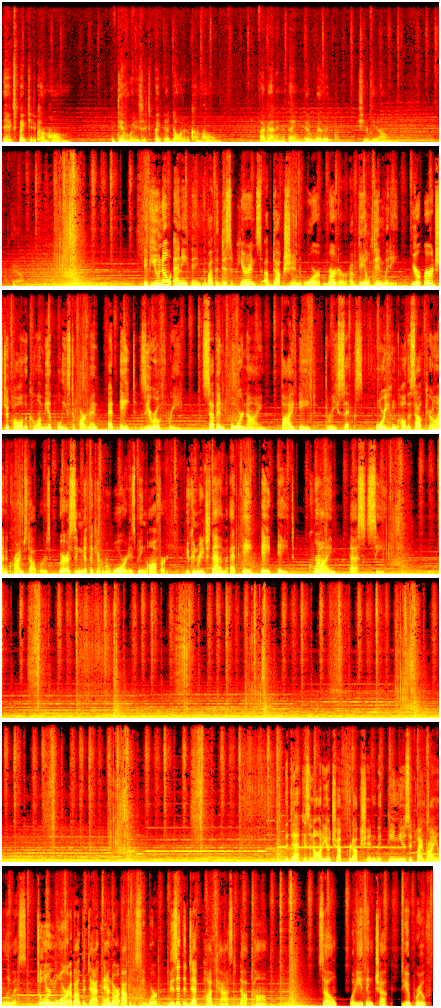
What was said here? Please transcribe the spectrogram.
they expect you to come home. The Dinwiddies expect their daughter to come home. If I got anything to do with it, she'll get home. Yeah. If you know anything about the disappearance, abduction, or murder of Dail Dinwiddie, you're urged to call the Columbia Police Department at 803 749 5836. Or you can call the South Carolina Crime Stoppers, where a significant reward is being offered. You can reach them at 888 Crime SC. The Deck is an audiochuck production with theme music by Ryan Lewis. To learn more about The Deck and our advocacy work, visit thedeckpodcast.com. So, what do you think, Chuck? Do you approve?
